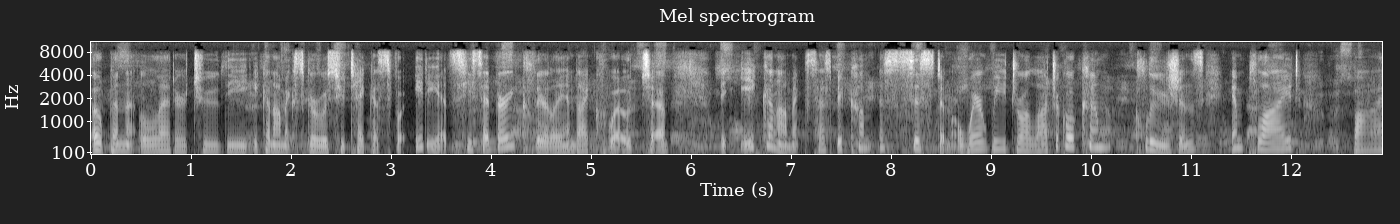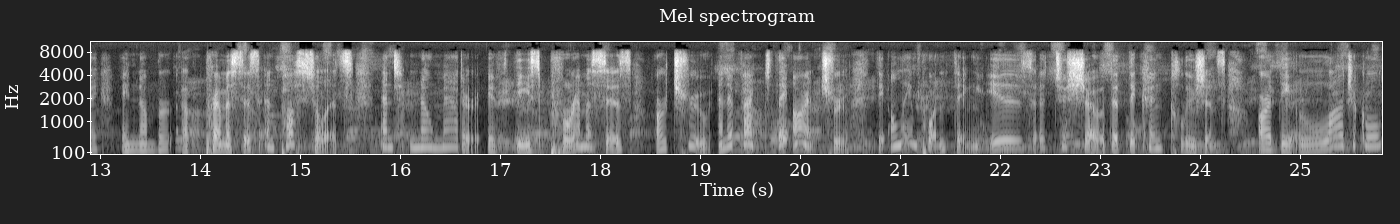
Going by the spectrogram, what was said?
open letter to the economics gurus who take us for idiots, he said very clearly, and I quote, uh, the economics has become a system where we draw logical conclusions implied by a number of premises and postulates. And no matter if these premises are true, and in fact they aren't true, the only important thing is to show that the conclusions are the logical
